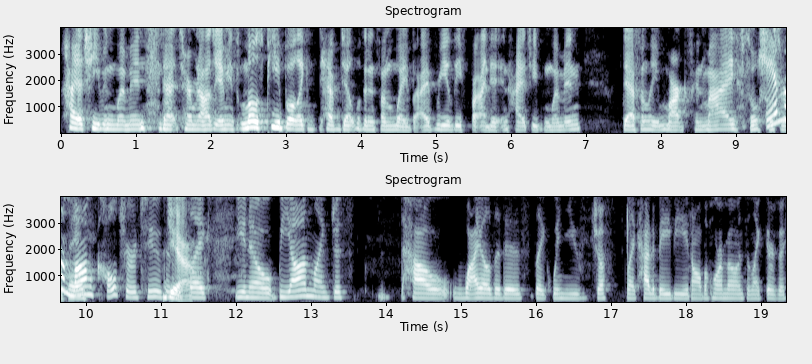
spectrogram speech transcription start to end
high achieving women that terminology i mean most people like have dealt with it in some way but i really find it in high achieving women definitely marks in my social and circle. the mom culture too yeah it's like you know beyond like just how wild it is like when you've just like had a baby and all the hormones and like there's a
